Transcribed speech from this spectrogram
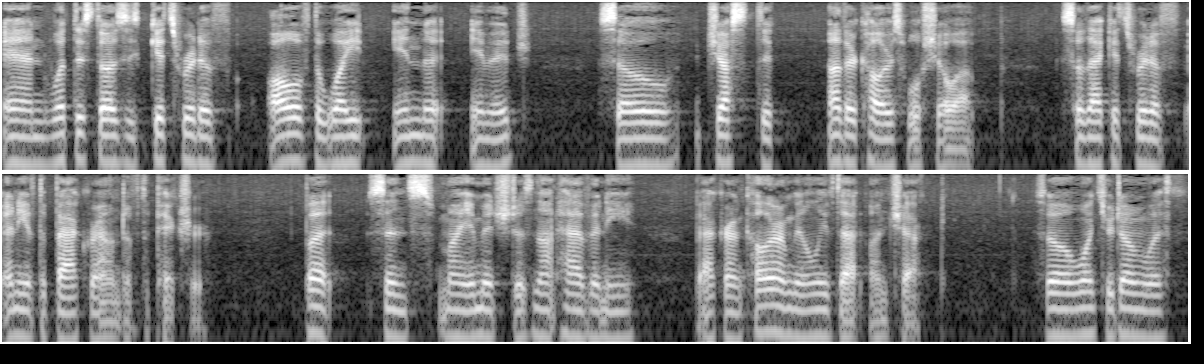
And what this does is gets rid of all of the white in the image, so just the other colors will show up. So that gets rid of any of the background of the picture. But since my image does not have any background color, I'm going to leave that unchecked. So once you're done with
